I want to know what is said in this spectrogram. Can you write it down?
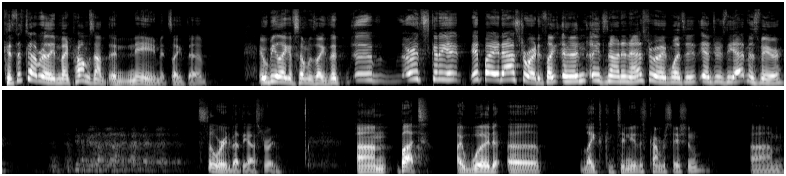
because that's not really my problem's not the name it's like the it would be like if someone's like the uh, earth's gonna get hit by an asteroid. It's like it's not an asteroid once it enters the atmosphere. Still worried about the asteroid. Um, but i would uh, like to continue this conversation um,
